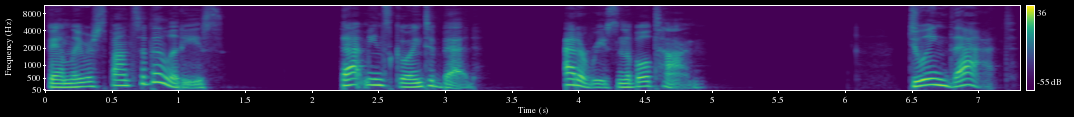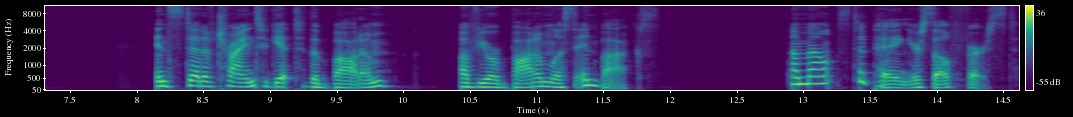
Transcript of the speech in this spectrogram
family responsibilities, that means going to bed at a reasonable time. Doing that, instead of trying to get to the bottom of your bottomless inbox, amounts to paying yourself first.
